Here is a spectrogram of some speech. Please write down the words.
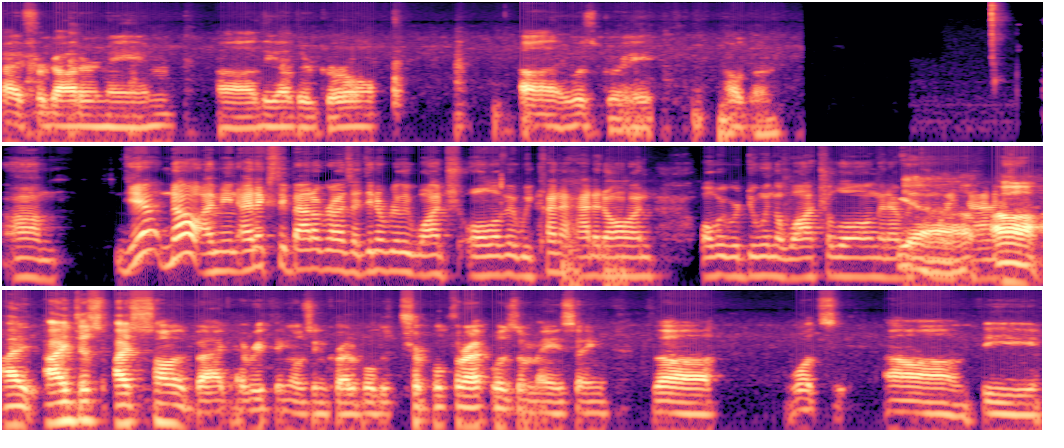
I forgot her name. Uh, the other girl. Uh, it was great. Hold on. Um, yeah, no, I mean NXT Battlegrounds. I didn't really watch all of it. We kind of had it on while we were doing the watch along and everything Yeah, like that. uh, I I just I saw it back. Everything was incredible. The triple threat was amazing. The what's um the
